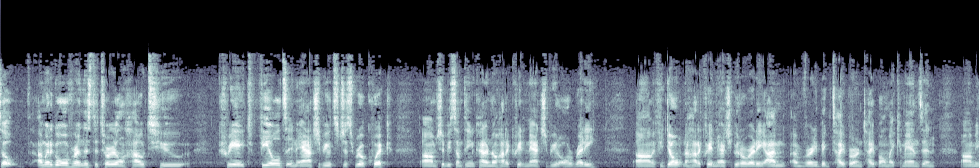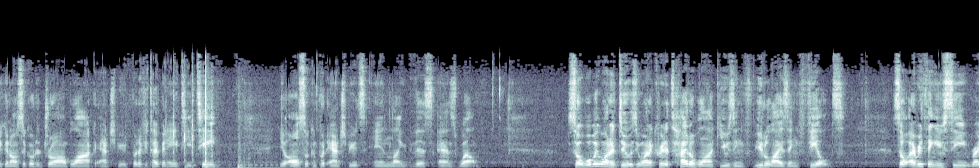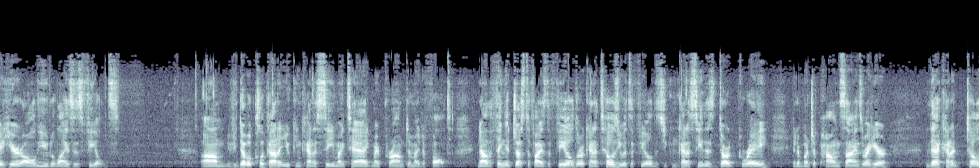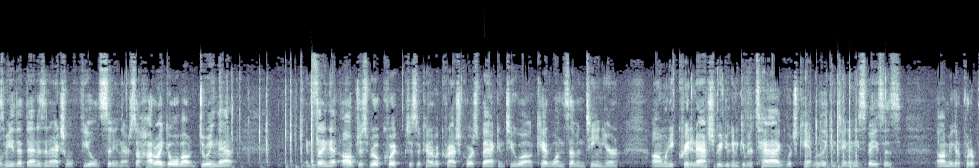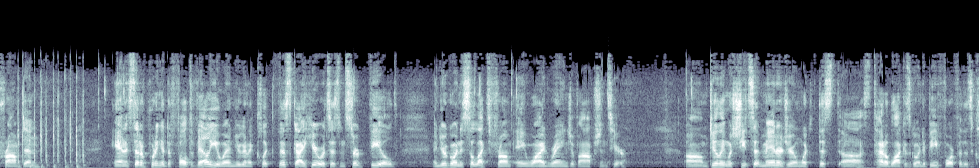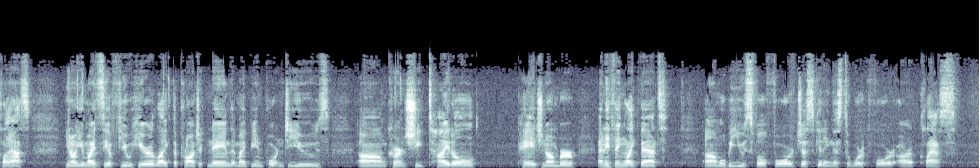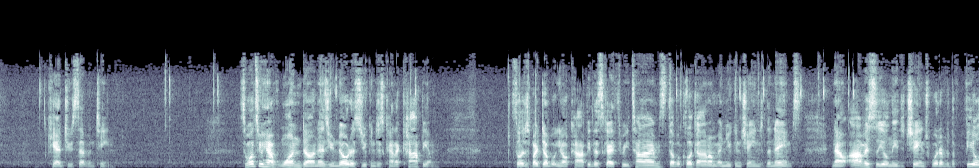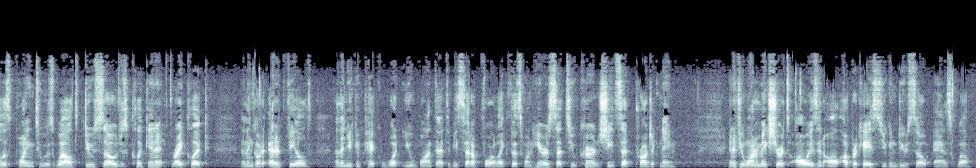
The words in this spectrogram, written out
So I'm going to go over in this tutorial how to create fields and attributes just real quick. Um, should be something you kind of know how to create an attribute already. Um, if you don't know how to create an attribute already, I'm, I'm a very big typer and type all my commands in. Um, you can also go to draw block attribute. But if you type in ATT, you also can put attributes in like this as well. So what we want to do is we want to create a title block using utilizing fields. So everything you see right here all utilizes fields. Um, if you double click on it you can kind of see my tag, my prompt, and my default. Now the thing that justifies the field or kind of tells you it's a field is you can kind of see this dark gray and a bunch of pound signs right here. That kind of tells me that that is an actual field sitting there. So how do I go about doing that and setting that up just real quick, just a kind of a crash course back into uh, CAD 117 here. Um, when you create an attribute, you're going to give it a tag, which can't really contain any spaces. Um, you're going to put a prompt in. And instead of putting a default value in, you're going to click this guy here where it says Insert Field, and you're going to select from a wide range of options here. Um, dealing with Sheet Set Manager and what this uh, title block is going to be for for this class, you know, you might see a few here like the project name that might be important to use, um, current sheet title, page number, anything like that um, will be useful for just getting this to work for our class CAD 217. So once you have one done, as you notice, you can just kind of copy them. So just by double, you know, copy this guy three times, double click on them, and you can change the names. Now, obviously, you'll need to change whatever the field is pointing to as well. To do so, just click in it, right click, and then go to Edit Field, and then you can pick what you want that to be set up for. Like this one here is set to current sheet set project name. And if you want to make sure it's always in all uppercase, you can do so as well.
